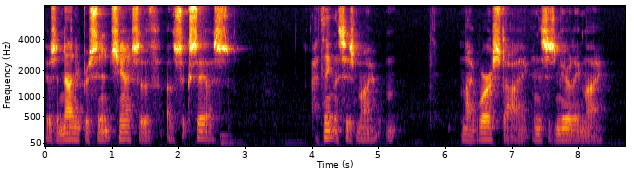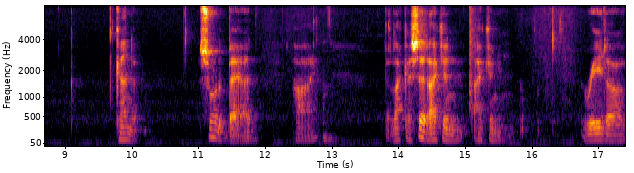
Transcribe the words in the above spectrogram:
there's a 90% chance of, of success. I think this is my my worst eye, and this is merely my kind of sort of bad eye. But like I said, I can I can read a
